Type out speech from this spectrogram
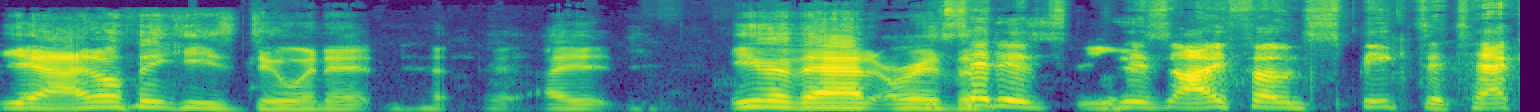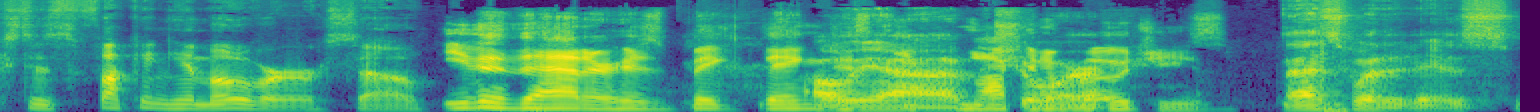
Yeah, I don't think he's doing it. I either that or He the, said his his iPhone speak to text is fucking him over. So either that or his big thing. Oh, yeah, I'm knocking sure. emojis. That's what it is.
